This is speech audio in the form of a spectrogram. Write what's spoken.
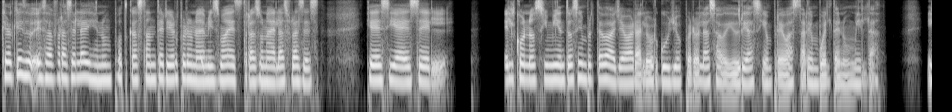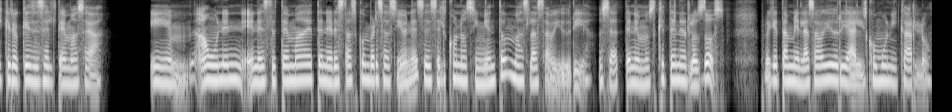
creo que esa frase la dije en un podcast anterior, pero una de mis maestras, una de las frases que decía es el, el conocimiento siempre te va a llevar al orgullo, pero la sabiduría siempre va a estar envuelta en humildad. Y creo que ese es el tema, o sea, y, aún en, en, este tema de tener estas conversaciones es el conocimiento más la sabiduría. O sea, tenemos que tener los dos, porque también la sabiduría al comunicarlo,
